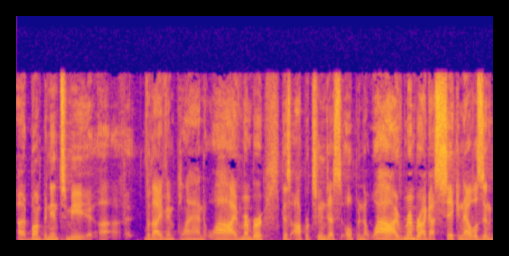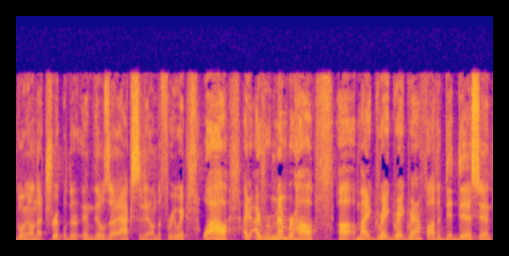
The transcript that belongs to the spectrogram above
uh, bumping into me uh, without even planned. Wow, I remember this opportunity just opened up. Wow, I remember I got sick and I wasn't going on that trip the, and there was an accident on the freeway. Wow, I, I remember how uh, my great great grandfather did this and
